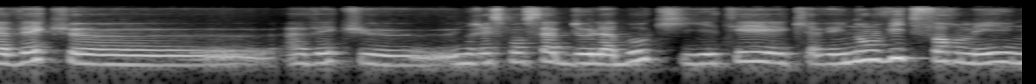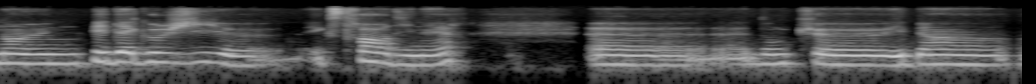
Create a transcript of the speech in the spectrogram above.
avec, avec une responsable de labo qui, était, qui avait une envie de former, une, pédagogie extraordinaire. donc, et, eh bien,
